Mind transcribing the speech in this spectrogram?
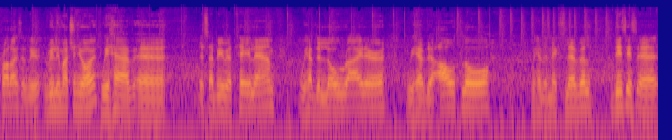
products that we really much enjoy. We have uh, the Siberia tail lamp, we have the Lowrider, we have the Outlaw, we have the next level. This is a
